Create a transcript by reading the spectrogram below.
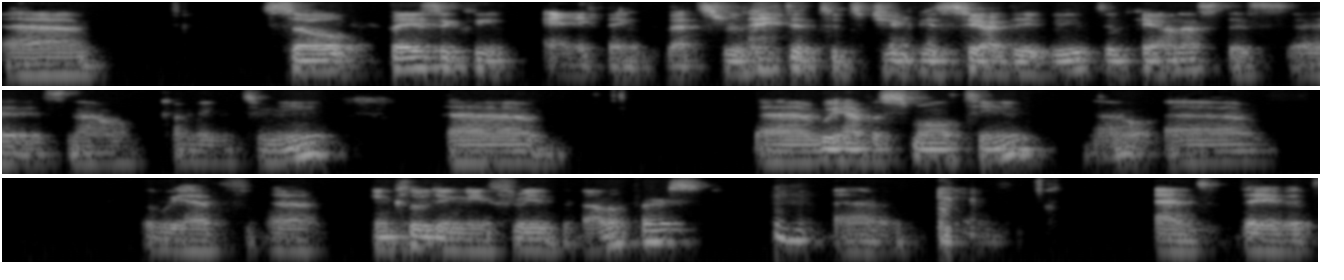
Um, so basically, anything that's related to the GPCRDB, to be honest, is uh, is now coming to me. Uh, uh, we have a small team now. Uh, we have, including me, three developers, mm-hmm. and David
